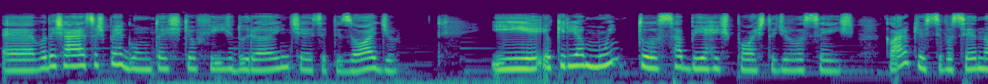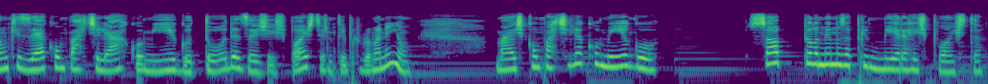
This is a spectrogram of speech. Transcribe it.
é, vou deixar essas perguntas que eu fiz durante esse episódio e eu queria muito saber a resposta de vocês. Claro que se você não quiser compartilhar comigo todas as respostas, não tem problema nenhum. Mas compartilha comigo só pelo menos a primeira resposta,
